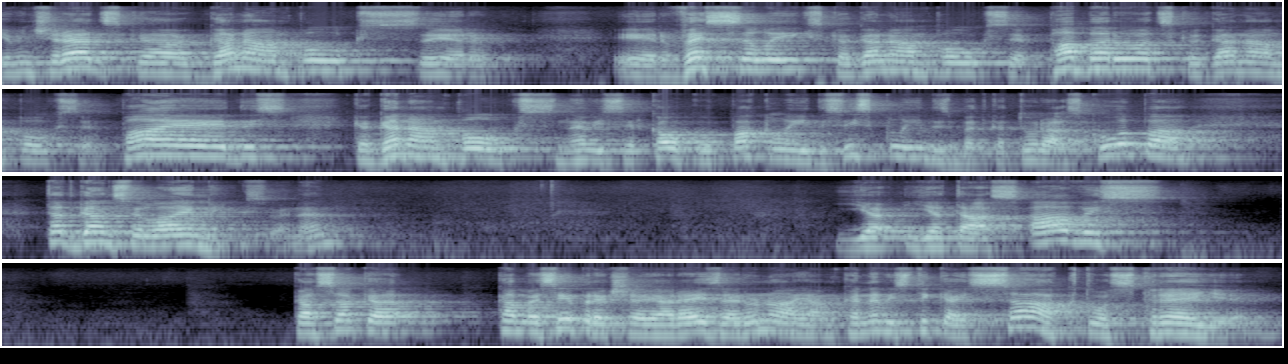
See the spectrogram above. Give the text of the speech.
Ja viņš redz, ka ganāmpulks ir, ir veselīgs, ka ganāmpulks ir pabarots, ka ganāmpulks ir paēdis, ka ganāmpulks nevis ir kaut kur paklīdis, izklīdis, bet ka turās kopā, tad gans ir laimīgs, vai ne? Ja, ja tās avis, kā saka, kā mēs iepriekšējā reizē runājām, ka nevis tikai sāk to skrējienu,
